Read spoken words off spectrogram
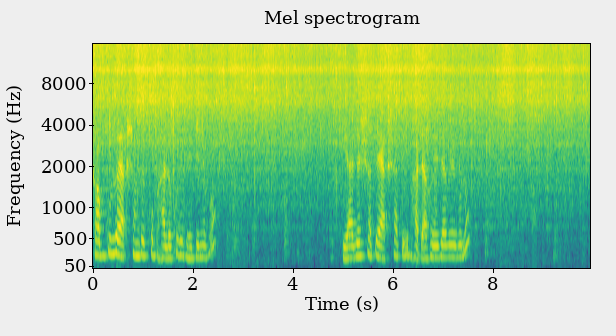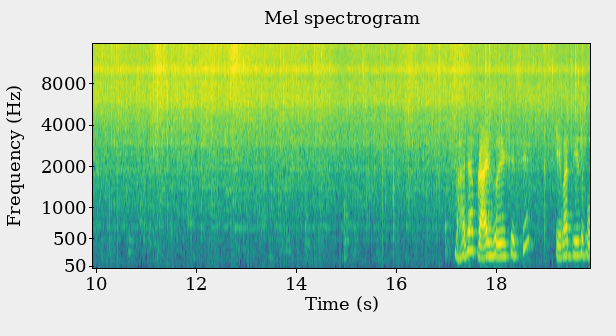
সবগুলো একসঙ্গে খুব ভালো করে ভেজে নেব। পেঁয়াজের সাথে একসাথেই ভাজা হয়ে যাবে এগুলো। ভাজা প্রায় হয়ে এসেছে। এবার দিয়ে দেবো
